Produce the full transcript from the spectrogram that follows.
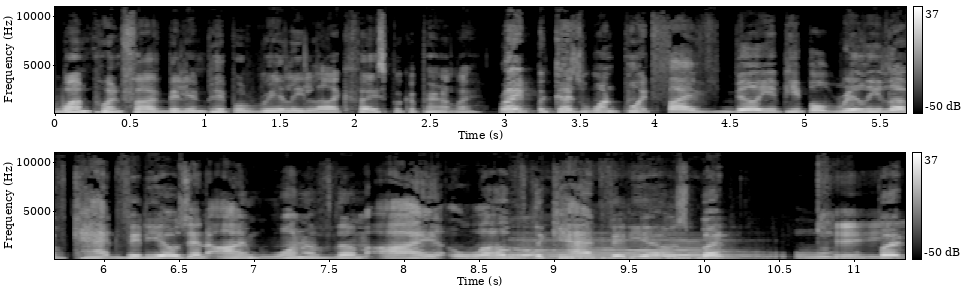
1.5 billion people really like Facebook, apparently. Right, because 1.5 billion people really love cat videos, and I'm one of them. I love the cat videos, but oh, Okay. but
